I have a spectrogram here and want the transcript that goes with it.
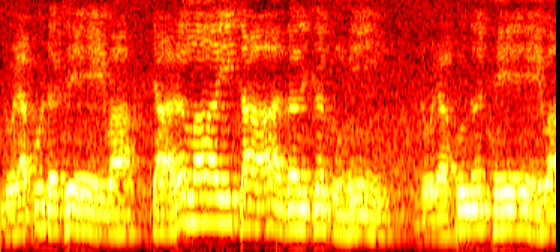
डोळ्यापुढं ठेवा त्या रमाईचा आदर्श तुम्ही. डोळ्यापुढं ठेवा.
